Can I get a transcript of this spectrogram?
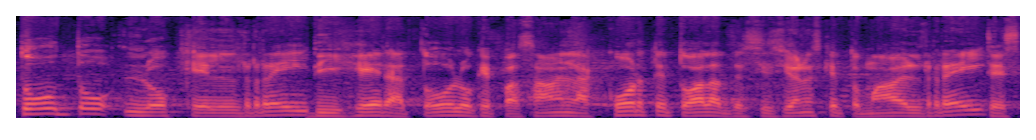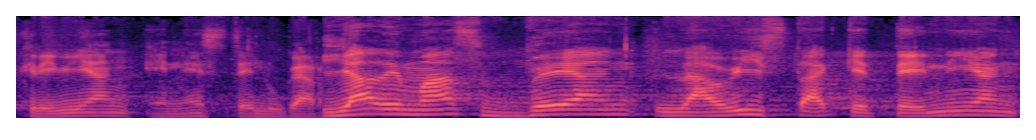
todo lo que el rey dijera, todo lo que pasaba en la corte, todas las decisiones que tomaba el rey, se escribían en este lugar. Y además vean la vista que tenían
